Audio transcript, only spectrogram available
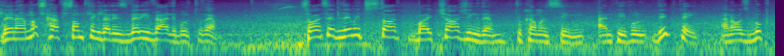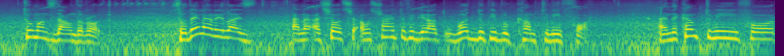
then I must have something that is very valuable to them. So I said, let me start by charging them to come and see me. And people did pay. And I was booked two months down the road. So then I realized, and I, showed, I was trying to figure out what do people come to me for? And they come to me for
